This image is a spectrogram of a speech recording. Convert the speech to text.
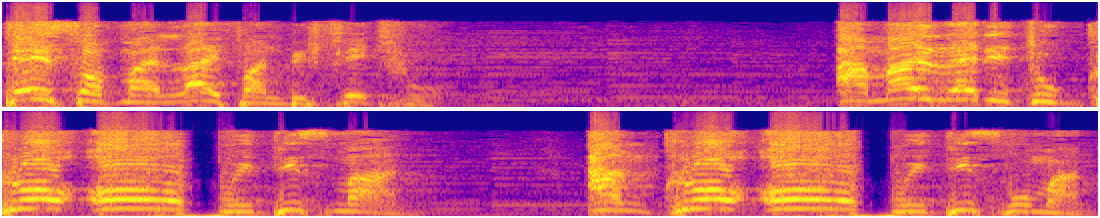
days of my life and be faithful? Am I ready to grow old with this man and grow old with this woman?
